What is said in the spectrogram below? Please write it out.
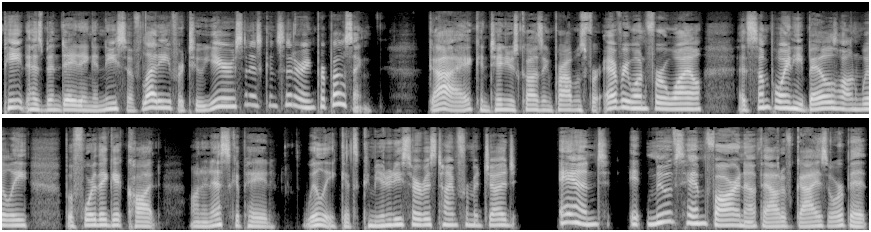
Pete has been dating a niece of Letty for two years and is considering proposing. Guy continues causing problems for everyone for a while. At some point, he bails on Willie before they get caught on an escapade. Willie gets community service time from a judge and it moves him far enough out of Guy's orbit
